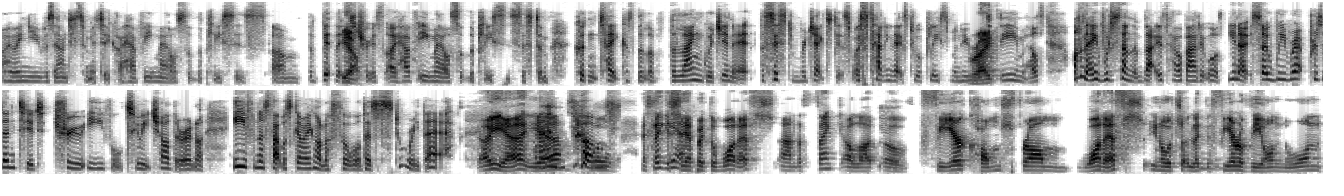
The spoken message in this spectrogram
who I knew was anti-Semitic, I have emails that the police's um, the bit that is Yeah. true is I have emails that the police's system couldn't take because the the language in it, the system rejected it. So I was standing next to a policeman who Right. the emails, unable to send them. That is how bad it was. You know, so we represented true evil to each other, and I, even as that was going on, I thought, well, there's a story there. Oh yeah, yeah. And, um, well, it's like you say about the what ifs, and I think a lot Mm. of fear comes from what ifs. You know, it's of like the Mm. fear of the unknown,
